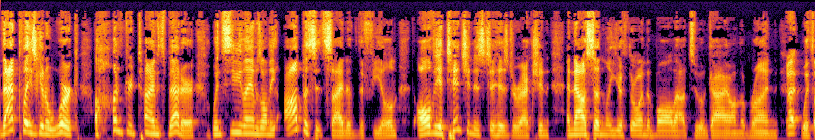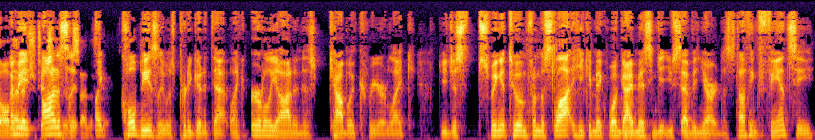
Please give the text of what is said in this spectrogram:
that play is going to work a hundred times better when CeeDee Lamb is on the opposite side of the field. All the attention is to his direction, and now suddenly you're throwing the ball out to a guy on the run Uh, with all that I mean, extra attention on the honestly, side of the like field. Cole Beasley was pretty good at that. Like early on in his Cowboy career, like you just swing it to him from the slot, he can make one guy miss and get you seven yards. It's nothing fancy,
